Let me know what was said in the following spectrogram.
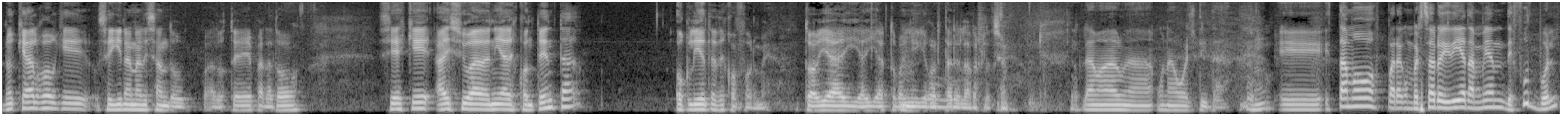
no es que algo que seguir analizando para ustedes, para todos, si es que hay ciudadanía descontenta o clientes desconformes. Todavía hay, hay harto paño que cortar en la reflexión. Le vamos a dar una, una vueltita. Eh, estamos para conversar hoy día también de fútbol,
